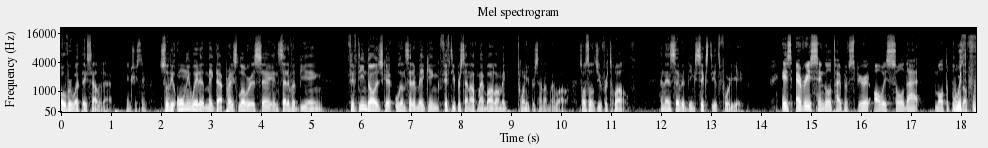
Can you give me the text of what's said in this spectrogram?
over what they sell it at. Interesting. So the only way to make that price lower is say instead of it being fifteen dollars, well instead of making fifty percent off my bottle, I'll make twenty percent off my bottle. So I'll sell it to you for twelve, and then instead of it being sixty, it's forty-eight. Is every single type of spirit always sold at multiples With of four?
